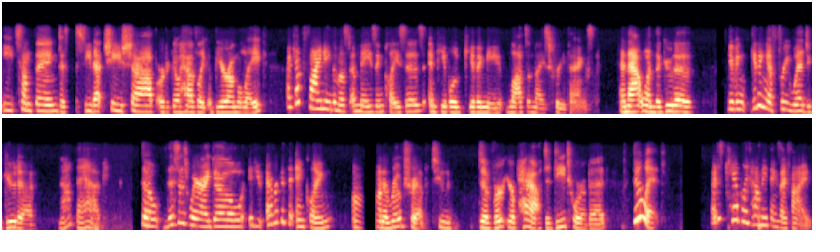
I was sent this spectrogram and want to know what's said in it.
eat something, to see that cheese shop, or to go have like a beer on the lake, I kept finding the most amazing places and people giving me lots of nice free things. And that one, the Gouda, giving getting a free wedge of Gouda, not bad. So this is where I go. If you ever get the inkling on, on a road trip to divert your path, to detour a bit, do it. I just can't believe how many things I find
